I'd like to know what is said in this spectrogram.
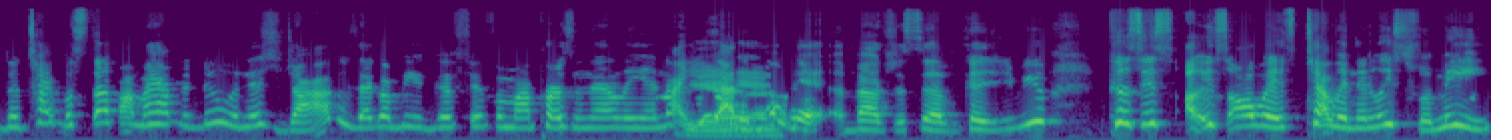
the type of stuff I'm gonna have to do in this job? Is that gonna be a good fit for my personality or not? You yeah. gotta know that about yourself because if you because it's uh, it's always telling, at least for me,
